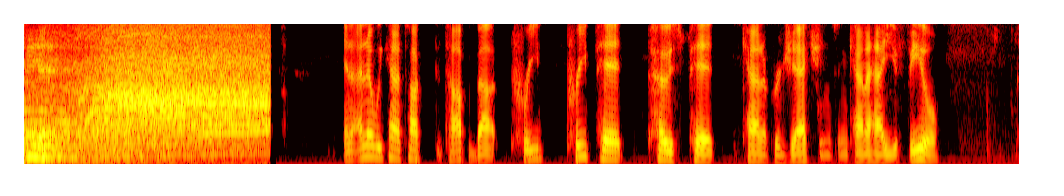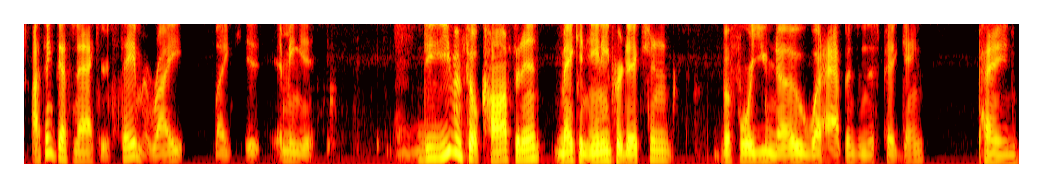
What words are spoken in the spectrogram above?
Pitt. And I know we kind of talked at the top about pre pre Pitt, post Pitt kind of projections and kind of how you feel. I think that's an accurate statement, right? Like, it, I mean, it, do you even feel confident making any prediction before you know what happens in this Pitt game? Pain.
